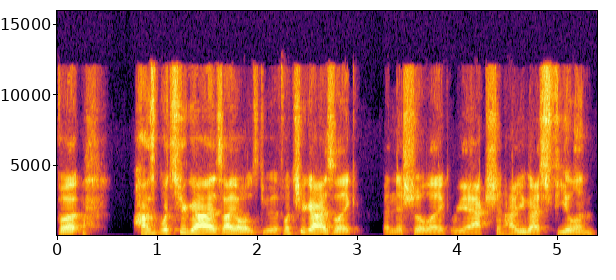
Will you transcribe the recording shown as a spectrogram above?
But how's what's your guys? I always do this. What's your guys like initial like reaction? How you guys feeling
